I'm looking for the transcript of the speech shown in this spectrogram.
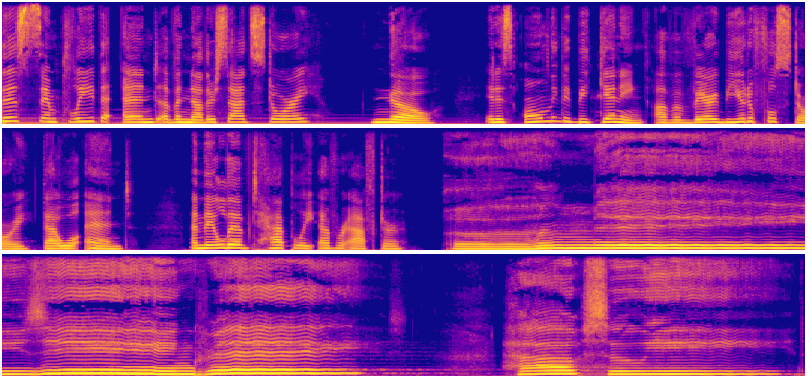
This simply the end of another sad story? No, it is only the beginning of a very beautiful story that will end, and they lived happily ever after. Amazing grace, how sweet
